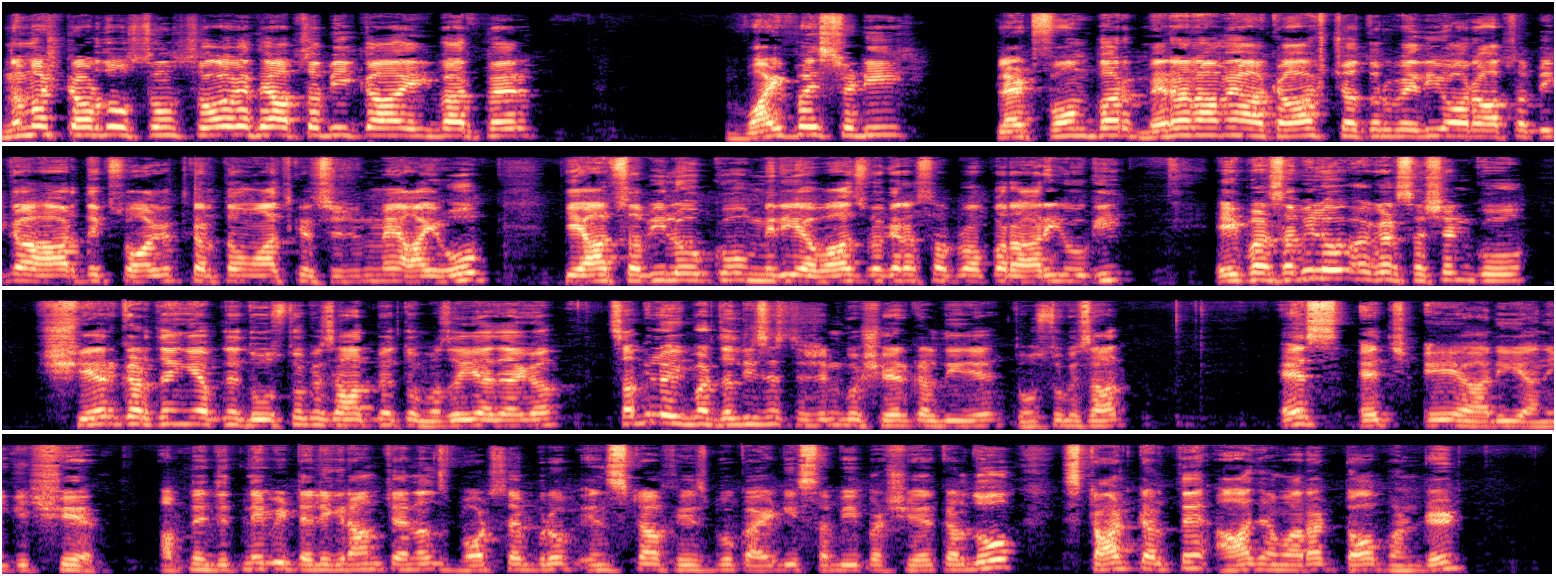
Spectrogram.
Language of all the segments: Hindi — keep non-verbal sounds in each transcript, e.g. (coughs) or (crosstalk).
नमस्कार दोस्तों, स्वागत है आप सभी का एक बार फिर वाईफाई स्टडी प्लेटफॉर्म पर। मेरा नाम है आकाश चतुर्वेदी और आप सभी का हार्दिक स्वागत करता हूँ आज के सेशन में। आई होप कि आप सभी लोगों को मेरी आवाज़ वगैरह सब प्रॉपर आ रही होगी। एक बार सभी लोग अगर सेशन को शेयर कर देंगे अपने दोस्तों के साथ में तो मज़ा ही आ जाएगा। सभी लोग एक बार जल्दी से सेशन को शेयर कर दीजिए दोस्तों के साथ। S H A R E यानी कि शेयर अपने जितने भी Telegram channels WhatsApp group Insta Facebook ID सभी पर शेयर कर दो। स्टार्ट करते हैं आज हमारा टॉप हंड्रेड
